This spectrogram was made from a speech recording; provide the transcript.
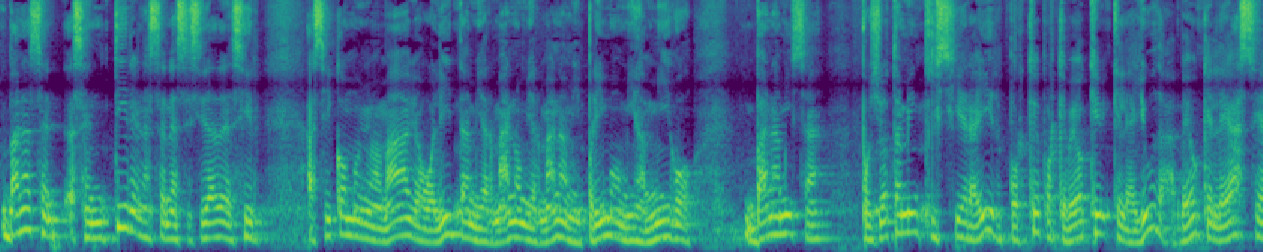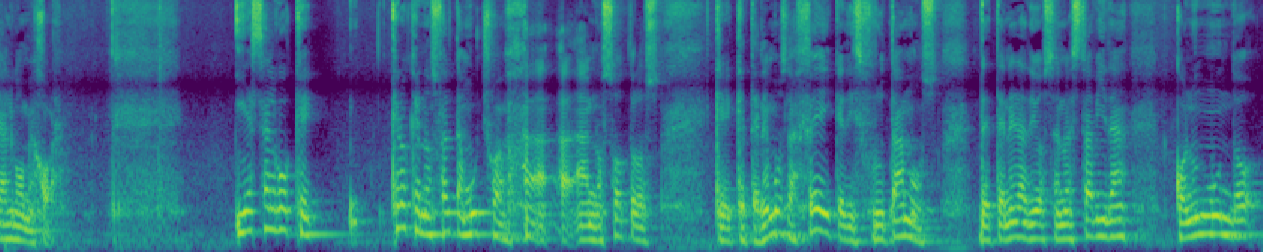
van a, sentir en esa necesidad de decir, así como mi mamá, mi abuelita, mi hermano, mi hermana, mi primo, mi amigo van a misa, pues yo también quisiera ir. ¿Por qué? Porque veo que, le ayuda, veo que le hace algo mejor. Y es algo que creo que nos falta mucho a, nosotros, que, que tenemos la fe y que disfrutamos de tener a Dios en nuestra vida con un mundo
